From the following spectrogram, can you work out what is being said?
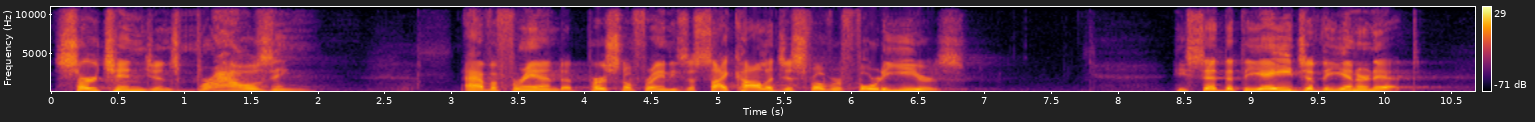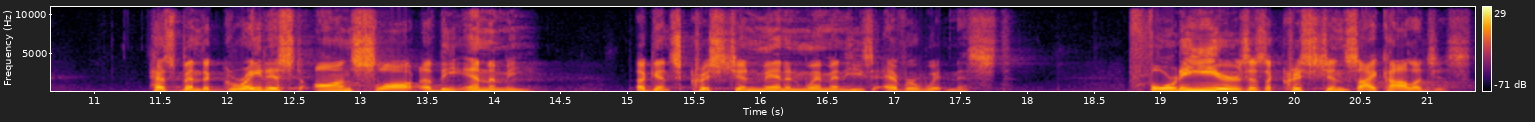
search engines, browsing. I have a friend, a personal friend, he's a psychologist for over 40 years. He said that the age of the internet has been the greatest onslaught of the enemy against Christian men and women he's ever witnessed. 40 years as a Christian psychologist.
